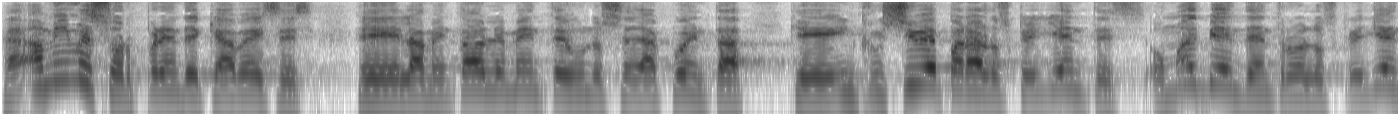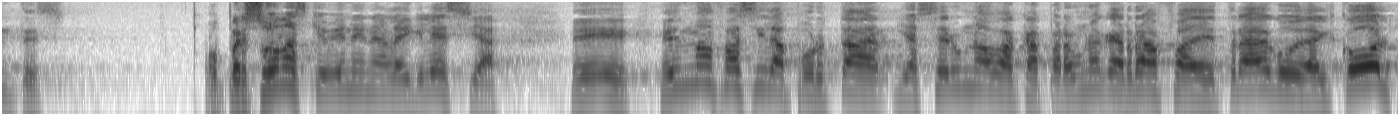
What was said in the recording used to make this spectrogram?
A mí me sorprende que a veces, eh, lamentablemente, uno se da cuenta que inclusive para los creyentes, o más bien dentro de los creyentes, o personas que vienen a la iglesia, eh, es más fácil aportar y hacer una vaca para una garrafa de trago de alcohol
